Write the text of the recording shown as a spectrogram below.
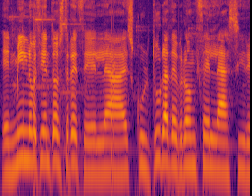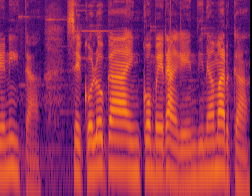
En 1913, la escultura de bronce La Sirenita se coloca en Copenhague, en Dinamarca.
